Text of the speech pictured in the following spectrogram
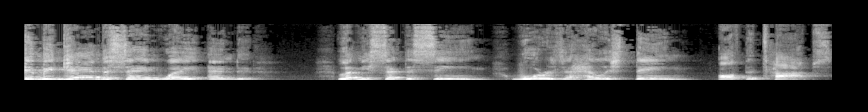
It began the same way it ended. Let me set the scene. War is a hellish thing. Off the tops.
